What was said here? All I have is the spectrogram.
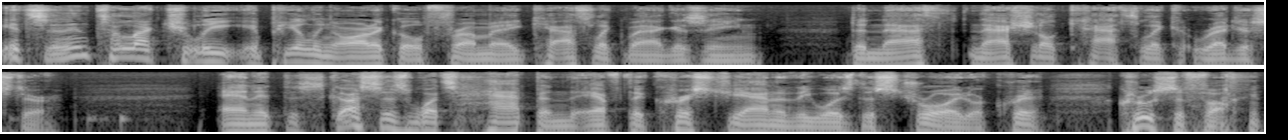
it's an intellectually appealing article from a Catholic magazine, the National Catholic Register and it discusses what's happened after Christianity was destroyed or cru- crucified.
